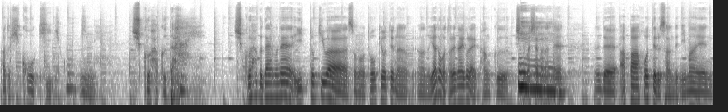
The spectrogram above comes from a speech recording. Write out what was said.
あと飛行機、飛行機ね。うん、宿泊代、はい。宿泊代もね一時はその東京っていうのはあの宿が取れないぐらいパンクしてましたからね、でアパホテルさんで2万円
